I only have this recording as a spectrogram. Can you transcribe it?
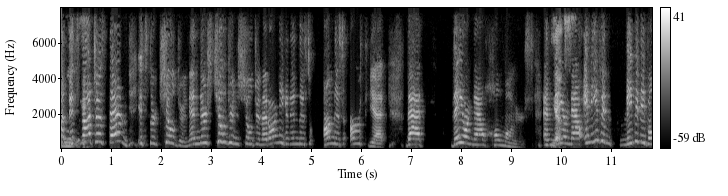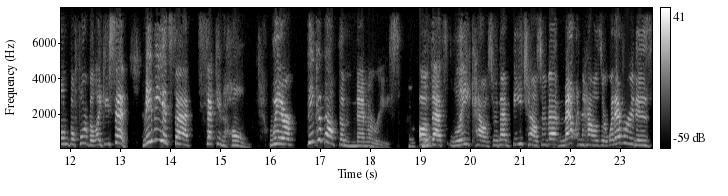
Absolutely. It's not just them, it's their children and there's children's children that aren't even in this on this earth yet that they are now homeowners and yes. they are now and even maybe they've owned before but like you said maybe it's that second home where think about the memories. Of mm-hmm. that lake house or that beach house or that mountain house or whatever it is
